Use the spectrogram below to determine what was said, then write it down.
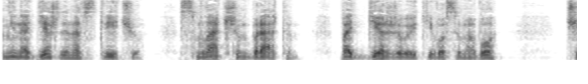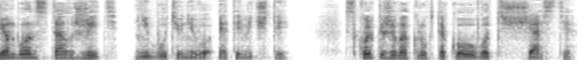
не надежда на встречу с младшим братом поддерживает его самого, чем бы он стал жить, не будь у него этой мечты? Сколько же вокруг такого вот счастья,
